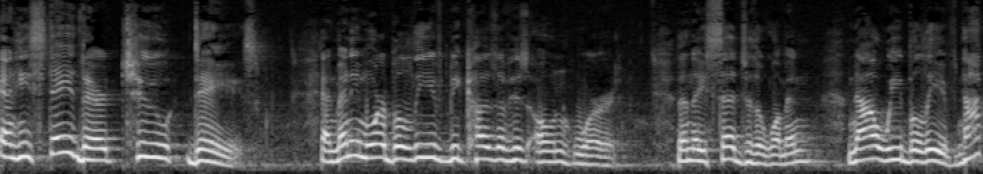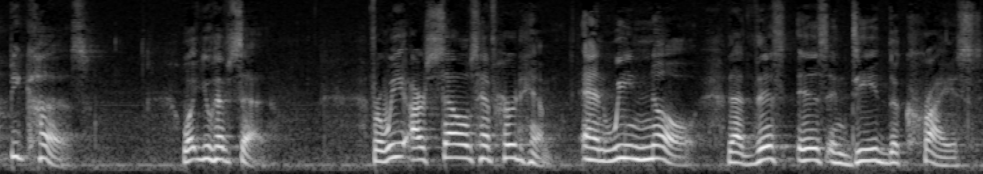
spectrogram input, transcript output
and he stayed there two days and many more believed because of his own word. Then they said to the woman, Now we believe, not because what you have said, for we ourselves have heard him, and we know that this is indeed the Christ,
